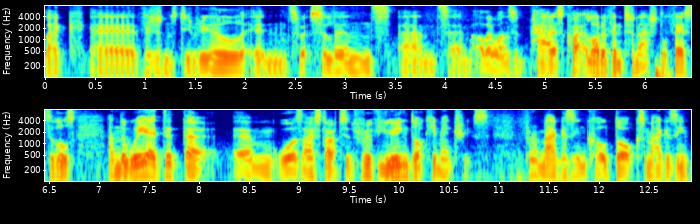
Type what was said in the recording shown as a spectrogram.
like uh, Visions du Reel in Switzerland and um, other ones in Paris, quite a lot of international festivals. And the way I did that um, was I started reviewing documentaries for a magazine called DOX Magazine.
